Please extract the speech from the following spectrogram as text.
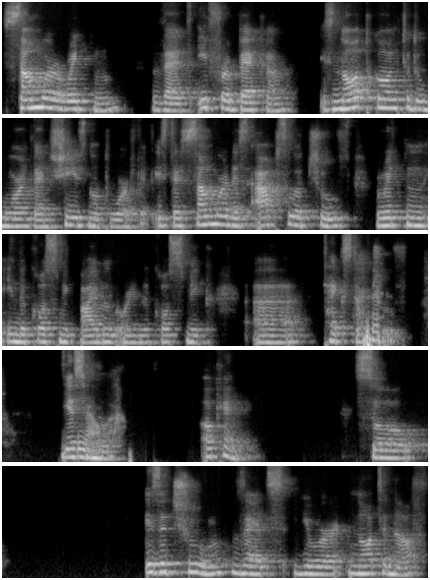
somewhere written that if rebecca is not going to do more then she is not worth it? Is there somewhere this absolute truth written in the cosmic bible or in the cosmic uh, text of truth? Yes no. or no. okay. So is it true that you're not enough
